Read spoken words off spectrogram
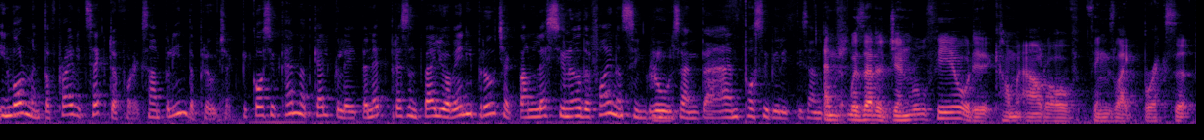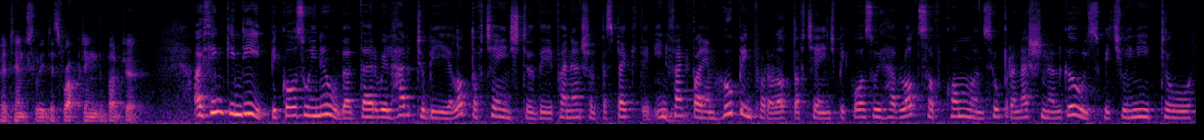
involvement of private sector, for example, in the project, because you cannot calculate the net present value of any project unless you know the financing mm. rules mm. and, uh, and possibilities. And, and was that a general fear, or did it come out of things like Brexit potentially disrupting the budget? I think indeed, because we know that there will have to be a lot of change to the financial perspective. In fact, I am hoping for a lot of change because we have lots of common supranational goals which we need to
